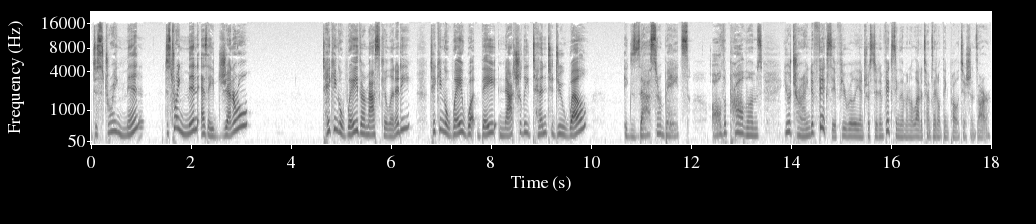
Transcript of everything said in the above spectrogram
destroying men, destroying men as a general, taking away their masculinity, taking away what they naturally tend to do well, exacerbates all the problems you're trying to fix if you're really interested in fixing them. And a lot of times I don't think politicians are.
